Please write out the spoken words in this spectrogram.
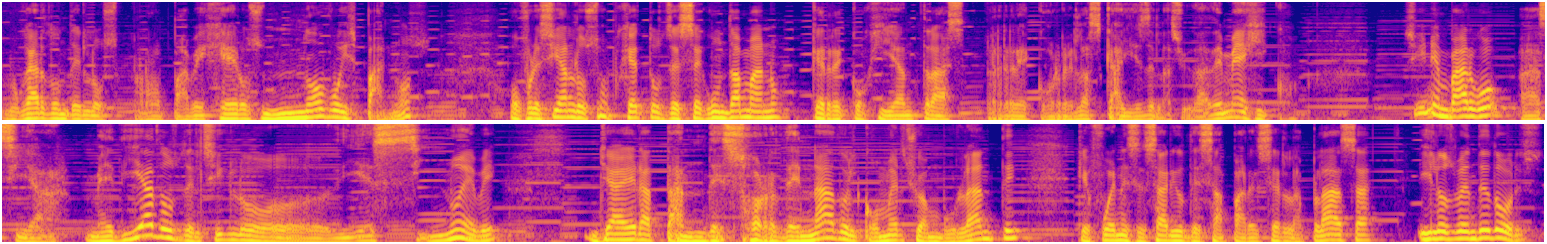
lugar donde los ropavejeros novohispanos ofrecían los objetos de segunda mano que recogían tras recorrer las calles de la Ciudad de México. Sin embargo, hacia mediados del siglo XIX, ya era tan desordenado el comercio ambulante que fue necesario desaparecer la plaza y los vendedores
